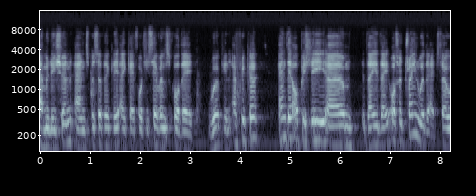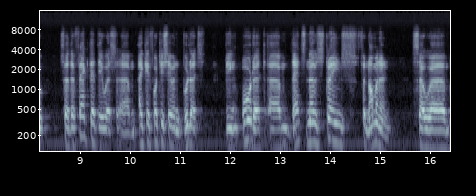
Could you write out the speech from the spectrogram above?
ammunition and specifically AK-47s for their work in Africa and they obviously um, they they also train with that. So so the fact that there was um, AK-47 bullets being ordered, um, that's no strange phenomenon. So um,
